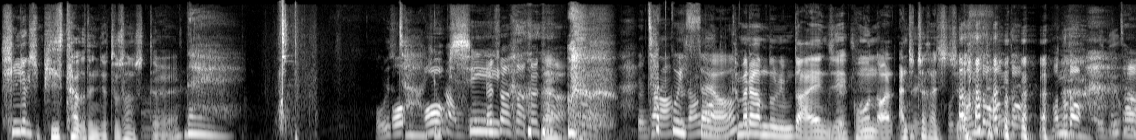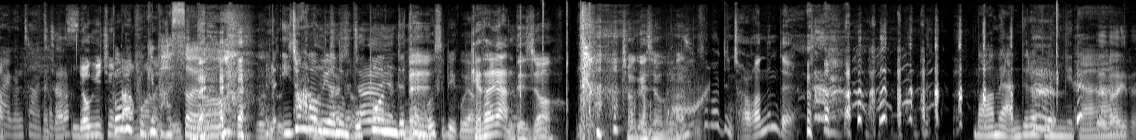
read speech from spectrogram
실력이 비슷하거든요 두 선수들. 네. 어디서? 자, 어, 역시 괜찮아, 괜찮아. 찾고 있어요. 카메라 감독님도 아예 이제 공은 안- 안 쫓아가시죠. 언더, 언더, 언더. 괜찮아요, 괜찮아요. 괜찮아? 여기 지금 나무 보긴 하나. 봤어요. 일단 이종범 위원은 못 본 듯한 네. 모습이고요. 계산이 안 되죠. 저게 저거는. 연습할 땐 잘 갔는데. 마음에 안 들어 보입니다. 대박이다.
